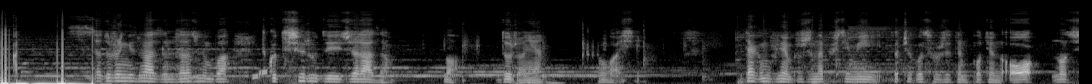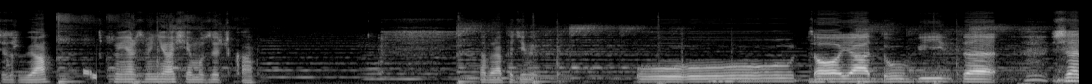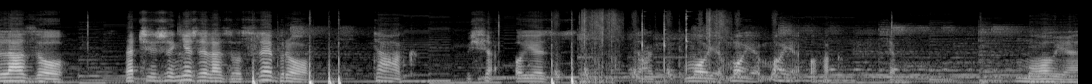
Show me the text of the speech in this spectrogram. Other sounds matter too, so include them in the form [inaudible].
Za dużo nie znalazłem, znalazłem chyba tylko trzy rudy żelaza. No, dużo, nie? No właśnie. I tak jak mówiłem, proszę napiszcie mi do czego służy ten potion. O, noc się zrobiła. Ponieważ zmieniła się muzyczka. Dobra, będziemy... Uuu, co ja tu widzę? Żelazo! Znaczy, że nie żelazo, srebro! Tak! Myśla... O Jezus! Tak, moje, moje, moje! O fuck, chciałem. Moje!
